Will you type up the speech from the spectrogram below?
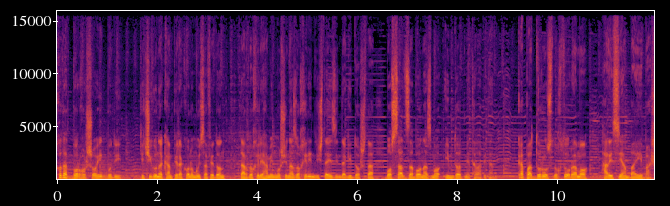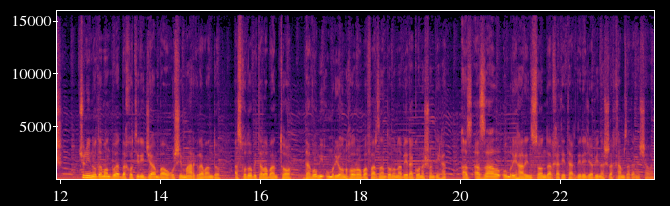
Худат борҳо шоҳид будӣ ки чӣ гуна кампиракону мӯйсафедон дар дохили ҳамин мошин аз охирин риштаи зиндагӣ дошта бо сад забон аз мо имдод металабиданд гапат дуруст духтур аммо ҳарисиам ба эбаш чун ин одамон бояд ба хотири ҷамъ ба оғӯши марг раванду аз худо биталабанд то давоми умри онҳоро ба фарзандону наберагонашон диҳад. аз азал умри ҳар инсон дар хати тақдири ҷабинаш рақам зада мешавад.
